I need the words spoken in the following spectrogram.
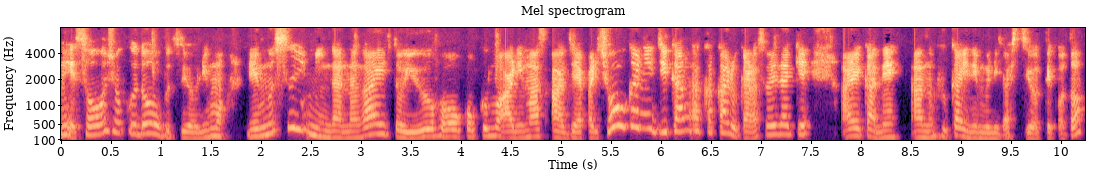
え草食動物よりもレム睡眠が長いという報告もあります。あ、じゃあやっぱり消化に時間がかかるから、それだけ、あれかね、あの、深い眠りが必要ってこと？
